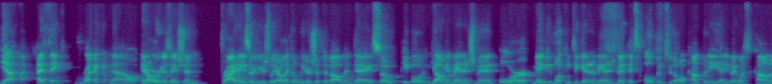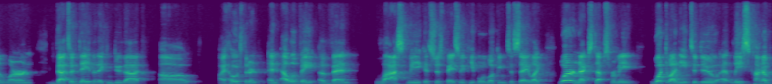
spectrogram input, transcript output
Yeah, I think right now in our organization, Fridays are usually are like a leadership development day. So people young in management or maybe looking to get into management, it's open to the whole company. Anybody wants to come and learn, that's a day that they can do that. Uh, I hosted an, an Elevate event last week. It's just basically people looking to say like, what are next steps for me? What do I need to do? At least kind of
